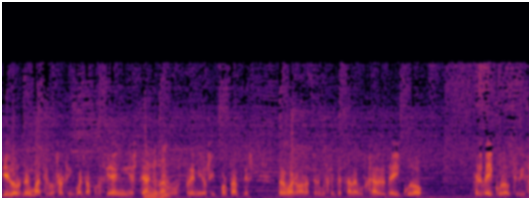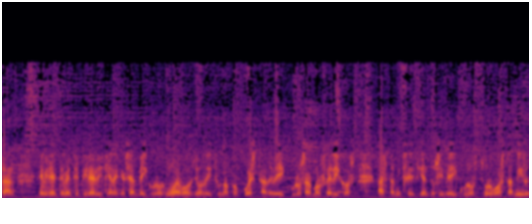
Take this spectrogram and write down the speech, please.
y los neumáticos al 50% y este año dar unos premios importantes, pero bueno, ahora tenemos que empezar a buscar el vehículo el vehículo a utilizar. Evidentemente Pirelli quiere que sean vehículos nuevos. Yo le hice una propuesta de vehículos atmosféricos hasta 1600 y vehículos turbo hasta 1000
